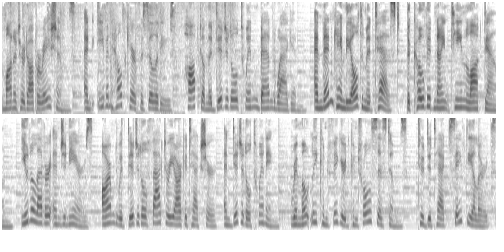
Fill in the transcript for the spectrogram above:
monitored operations, and even healthcare facilities hopped on the digital twin bandwagon. And then came the ultimate test the COVID 19 lockdown. Unilever engineers, armed with digital factory architecture and digital twinning, remotely configured control systems to detect safety alerts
